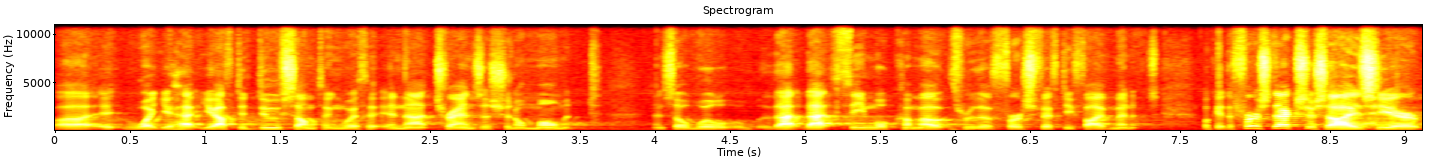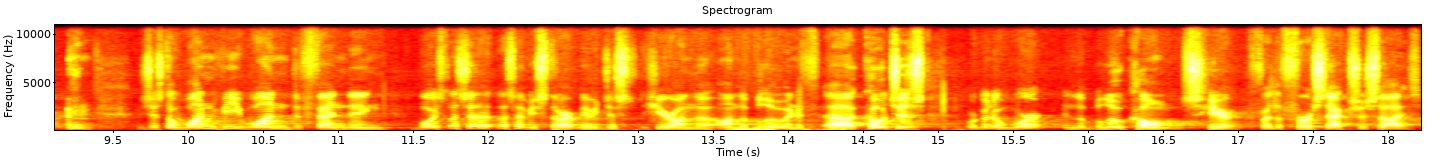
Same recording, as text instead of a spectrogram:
uh, it, what you, ha- you have to do something with it in that transitional moment. And so we'll, that, that theme will come out through the first 55 minutes. Okay, the first exercise here is just a 1v1 defending. Boys, let's, let's have you start maybe just here on the, on the blue. And if, uh, coaches, we're going to work in the blue cones here for the first exercise.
